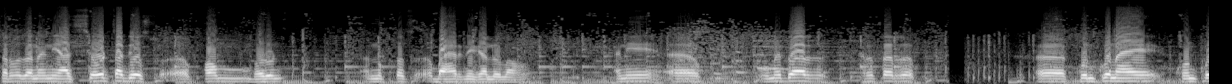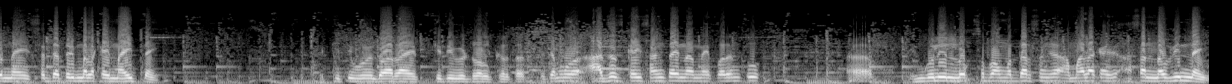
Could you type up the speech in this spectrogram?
सर्वजणांनी आज शेवटचा दिवस फॉर्म भरून नुकतंच बाहेर निघालेलो आहोत. आणि उमेदवार खरं तर कोण कोण आहे कोण कोण नाही सध्या तरी मला काही माहीत नाही. किती उमेदवार आहेत किती विड्रॉल करतात त्याच्यामुळं आजच काही सांगता येणार नाही परंतु हिंगोली लोकसभा मतदारसंघ आम्हाला काही असा नवीन नाही.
